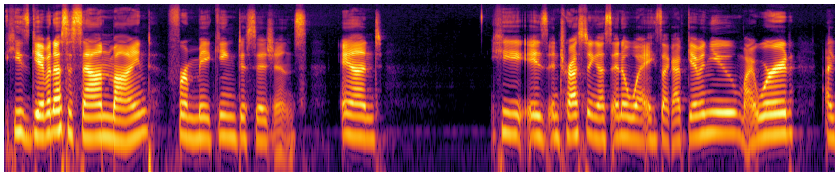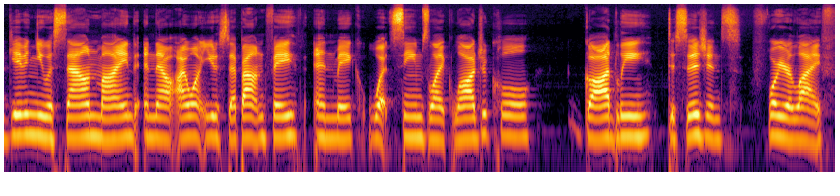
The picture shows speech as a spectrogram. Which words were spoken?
he's given us a sound mind for making decisions, and he is entrusting us in a way. He's like, I've given you my word. I've given you a sound mind, and now I want you to step out in faith and make what seems like logical, godly decisions for your life.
